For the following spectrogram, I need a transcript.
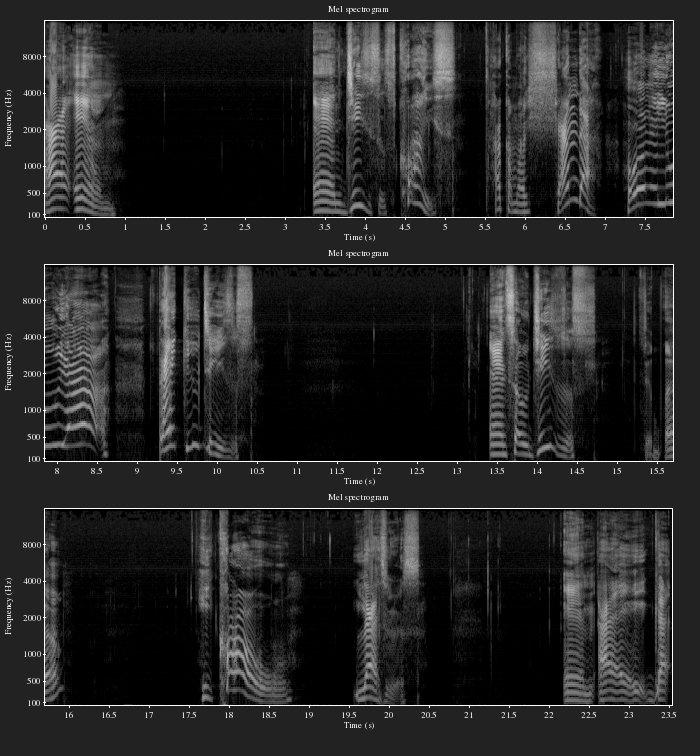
I am and Jesus Christ. Hakamashanda. Hallelujah. Thank you, Jesus. And so Jesus said, Well, he called Lazarus. And I got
